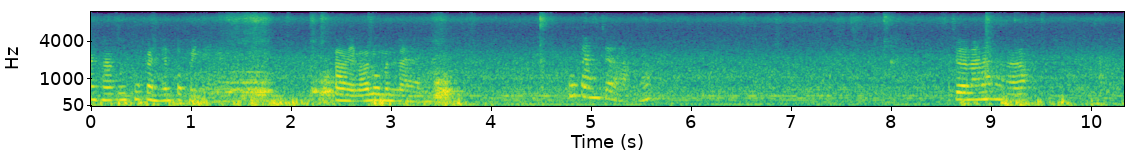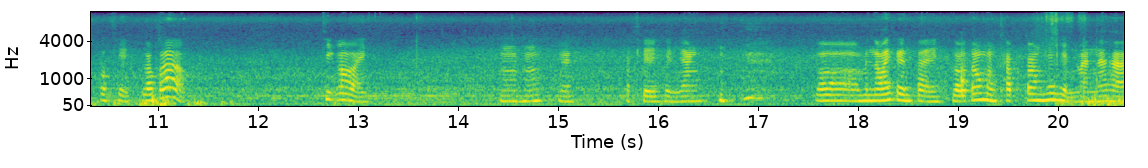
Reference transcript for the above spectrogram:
นะคะอุ๊ยคู่กันยันตกไปไหนตายแล้วลมมันแรงคู่กันจากเนาะ จอแล้วนะคะ โอเคเราก็ทิกออยอือฮึเนี่ยโอเค เห็นยัง ก็มันน้อยเกินไป เราต้องบังคับกล้องให้เห็นมันนะคะ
